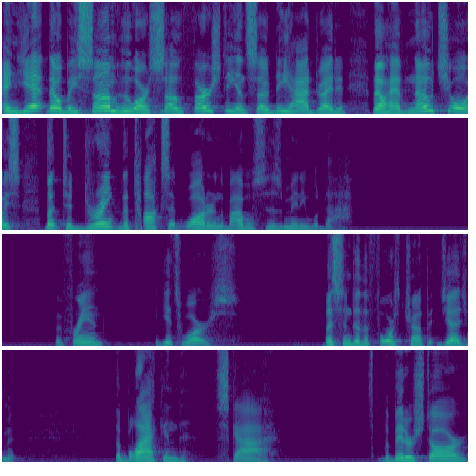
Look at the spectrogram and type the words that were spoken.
And yet there'll be some who are so thirsty and so dehydrated, they'll have no choice but to drink the toxic water, and the Bible says many will die. But, friend, it gets worse. Listen to the fourth trumpet judgment the blackened sky the bitter star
